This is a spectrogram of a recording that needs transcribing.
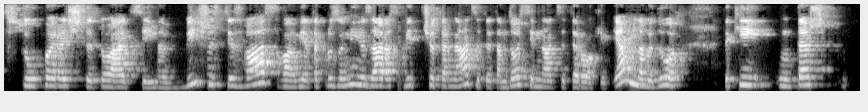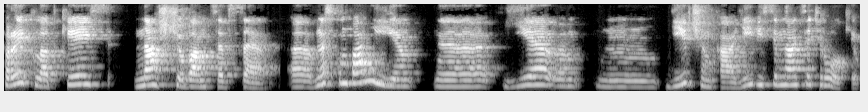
всупереч ситуації. В більшості з вас вам я так розумію зараз від 14 там до 17 років. Я вам наведу такий теж приклад, кейс. Нащо вам це все? Е, В нас в компанії е, є ем, дівчинка, їй 18 років.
